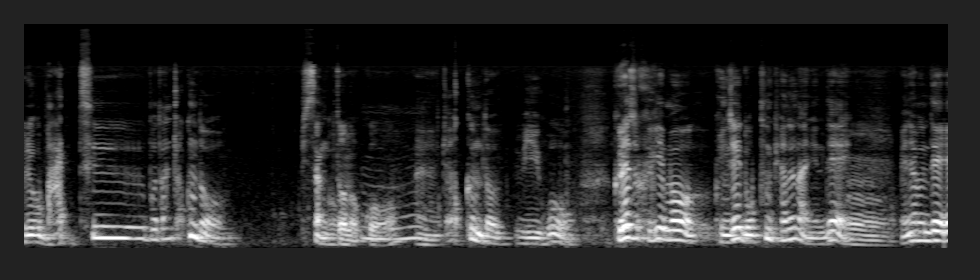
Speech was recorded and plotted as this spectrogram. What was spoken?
그리고 마트보다는 조금 더 비싼 또 거고. 높고. 음. 네, 조금 더 위고 그래서 그게 뭐 굉장히 높은 편은 아닌데 음. 왜냐면 근데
